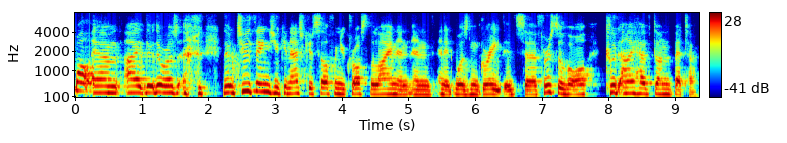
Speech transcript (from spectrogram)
Well, um, I, there, there, was there are two things you can ask yourself when you cross the line, and and, and it wasn't great. It's uh, first of all, could I have done better?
